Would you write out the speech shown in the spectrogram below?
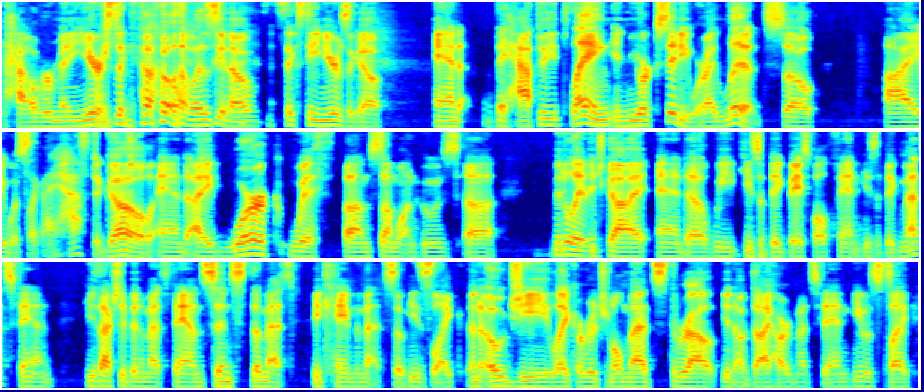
however many years ago. that was, you know, 16 years ago. And they have to be playing in New York City where I lived. So I was like, I have to go. And I work with um, someone who's a middle aged guy and uh, we, he's a big baseball fan. He's a big Mets fan. He's actually been a Mets fan since the Mets became the Mets. So he's like an OG, like original Mets throughout, you know, diehard Mets fan. He was like,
